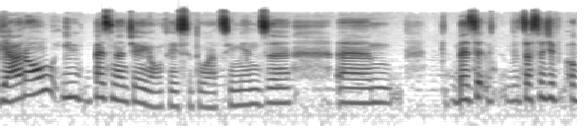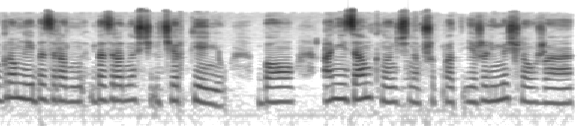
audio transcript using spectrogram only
wiarą i beznadzieją tej sytuacji, między em, bez, w zasadzie w ogromnej bezrad, bezradności i cierpieniu, bo ani zamknąć na przykład, jeżeli myślą, że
